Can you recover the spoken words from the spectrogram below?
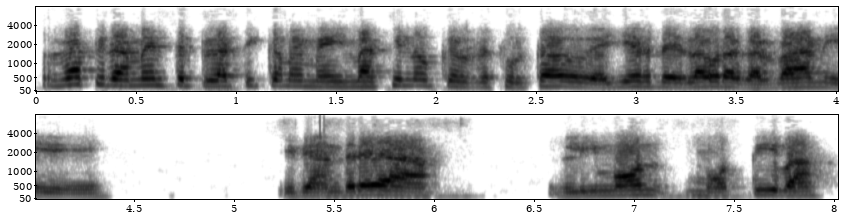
rápidamente platícame, me imagino que el resultado de ayer de Laura Galván y y de Andrea Limón motiva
